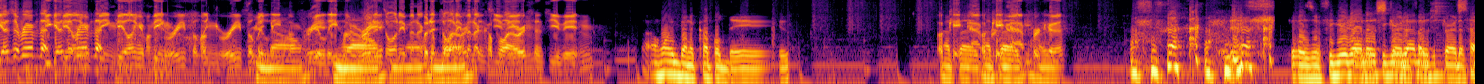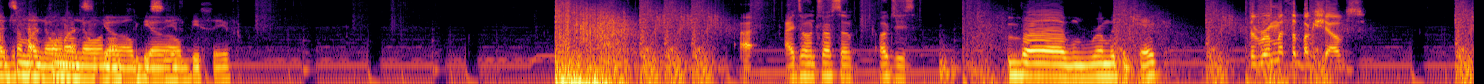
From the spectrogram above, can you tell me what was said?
You guys ever have that, you guys feeling, ever have that feeling of being hungry, but like really, really hungry? Really hungry. It's only been a couple hours since you've eaten. I've only been a couple days. Okay, bad, okay, Africa. Because I figured out how to start. If I just start, if I somewhere no one no one I'll be safe. I'll be safe. I I don't trust him. Oh jeez. The room with the cake. The room with the bookshelves.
